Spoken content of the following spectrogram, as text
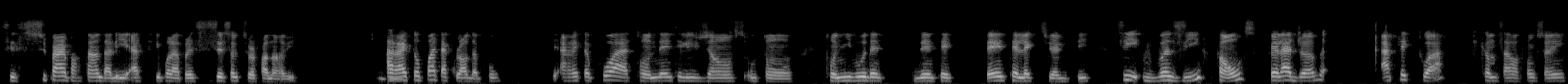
c'est super important d'aller appliquer pour la police si c'est ça que tu veux faire dans la vie. Mhm. Arrête-toi pas à ta couleur de peau. Arrête-toi pas à ton intelligence ou ton, ton niveau d'intellectualité. Vas-y, fonce, fais la job, applique-toi, puis comme ça va fonctionner.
